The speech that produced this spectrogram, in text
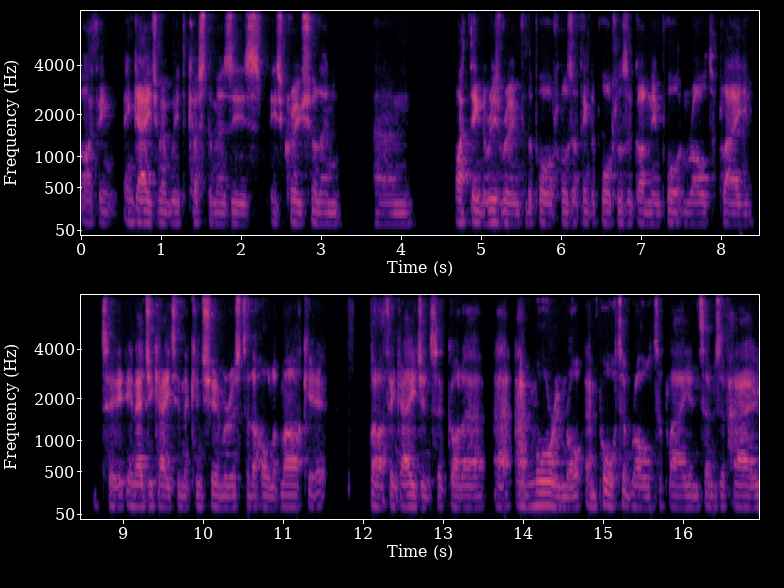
I think engagement with customers is is crucial, and um, I think there is room for the portals. I think the portals have got an important role to play to in educating the consumer as to the whole of market. But I think agents have got a, a, a more important role to play in terms of how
